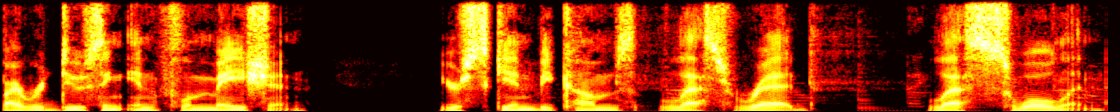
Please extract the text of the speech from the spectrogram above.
By reducing inflammation, your skin becomes less red, less swollen,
